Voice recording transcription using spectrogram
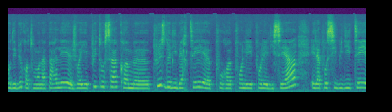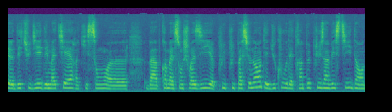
au début quand on m'en a parlé, je voyais plutôt ça comme plus de liberté pour, les, lycéens et la possibilité d'étudier des matières qui sont, bah, comme elles sont choisies, plus, plus passionnantes et du coup d'être un peu plus investi dans,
